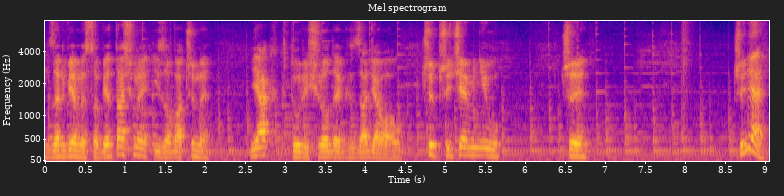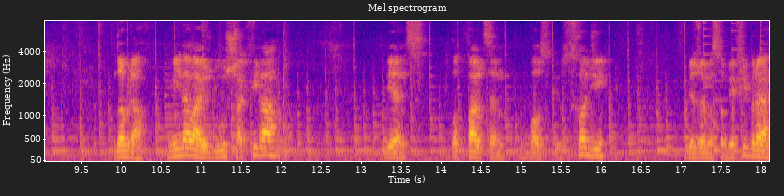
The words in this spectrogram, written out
zerwiemy sobie taśmy i zobaczymy, jak który środek zadziałał. Czy przyciemnił, czy, czy nie. Dobra, minęła już dłuższa chwila, więc pod palcem wosk już schodzi. Bierzemy sobie fibrę.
